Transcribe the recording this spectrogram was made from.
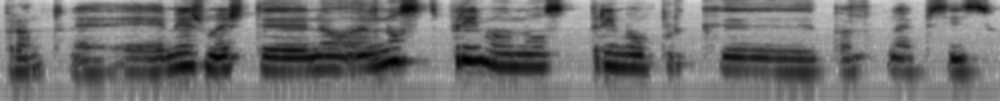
pronto, é, é, mesmo este. Não, não se deprimam, não se deprimam porque. Pronto, não é preciso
